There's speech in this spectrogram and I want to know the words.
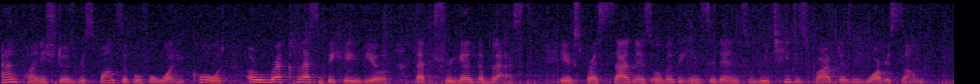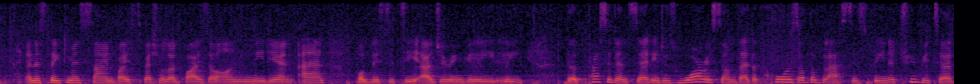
and punish those responsible for what he called a reckless behavior that triggered the blast. He expressed sadness over the incident, which he described as worrisome. In a statement signed by Special Advisor on Media and Publicity, Ajuri Ngelale, the president said it is worrisome that the cause of the blast is being attributed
